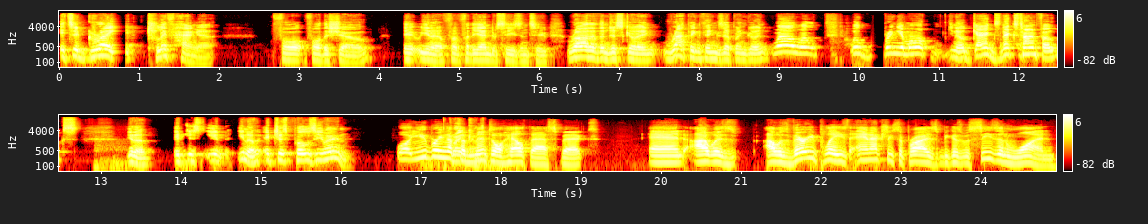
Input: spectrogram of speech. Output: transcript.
it's a great cliffhanger for for the show it, you know for, for the end of season two rather than just going wrapping things up and going well we'll we'll bring you more you know gags next time folks you know it just you, you know it just pulls you in well you bring up Great the concept. mental health aspect and i was i was very pleased and actually surprised because with season one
